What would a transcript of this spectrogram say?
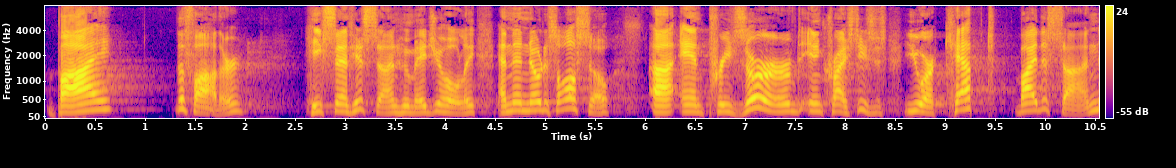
by the Father he sent his son who made you holy. And then notice also, uh, and preserved in Christ Jesus. You are kept by the Son.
